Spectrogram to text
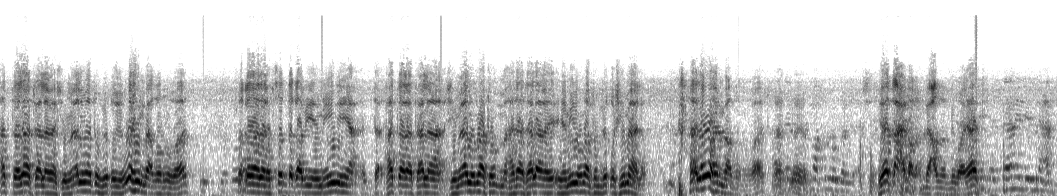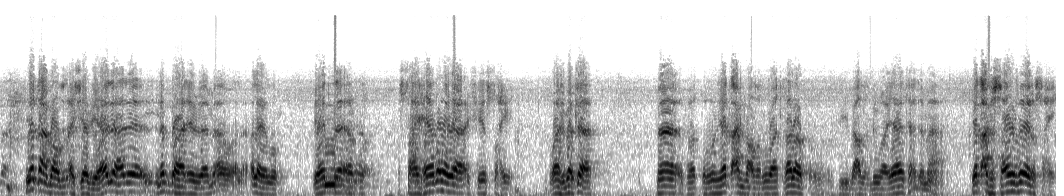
حتى لا تعلم شماله ما تنفق يمينه وهم بعض الرواة. فقال تصدق بيمينه حتى لا تعلم شماله ما حتى تعلم يمينه ما تنفق شماله. هذا وهم بعض الرواة. الأشياء. يقع بعض- الروايات. يقع بعض الأشياء في هذا. هذا نبه العلماء ولا, يضر. لأن الصحيحين رويا الشيء الصحيح وأثبتاه. ف- فالطهور يقع من بعض الرواة غلط في بعض الروايات. هذا ما يقع في الصحيح وغير الصحيح.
